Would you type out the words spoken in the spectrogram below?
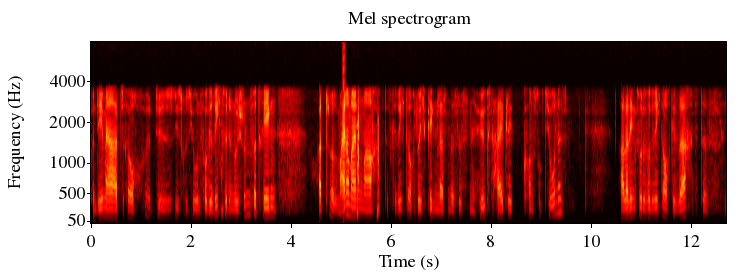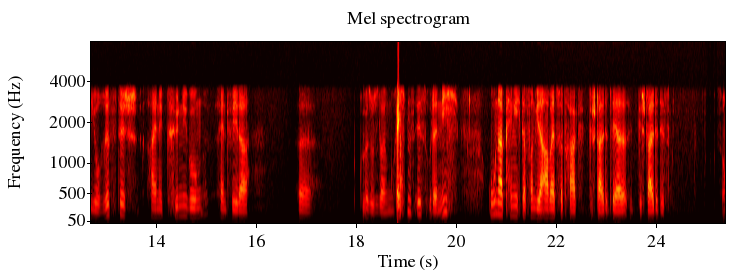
Von dem her hat auch die Diskussion vor Gericht zu den Null-Stunden-Verträgen hat also meiner Meinung nach das Gericht auch durchblicken lassen, dass es eine höchst heikle Konstruktion ist. Allerdings wurde vor Gericht auch gesagt, dass juristisch eine Kündigung entweder äh, also sozusagen rechtens ist oder nicht, unabhängig davon, wie der Arbeitsvertrag gestaltet, wer, gestaltet ist. So.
